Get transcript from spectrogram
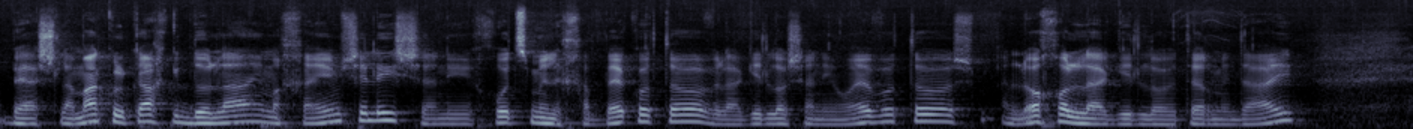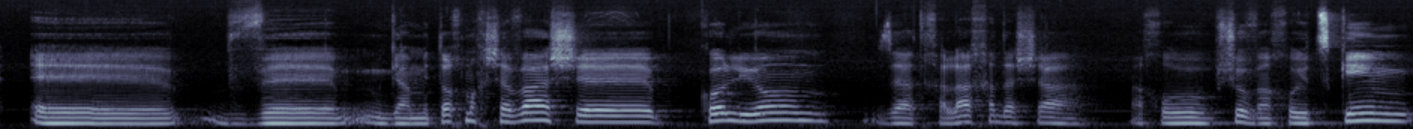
בהשלמה כל כך גדולה עם החיים שלי, שאני חוץ מלחבק אותו ולהגיד לו שאני אוהב אותו, אני לא יכול להגיד לו יותר מדי. Uh, וגם מתוך מחשבה שכל יום זה התחלה חדשה. אנחנו, שוב, אנחנו יוצקים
